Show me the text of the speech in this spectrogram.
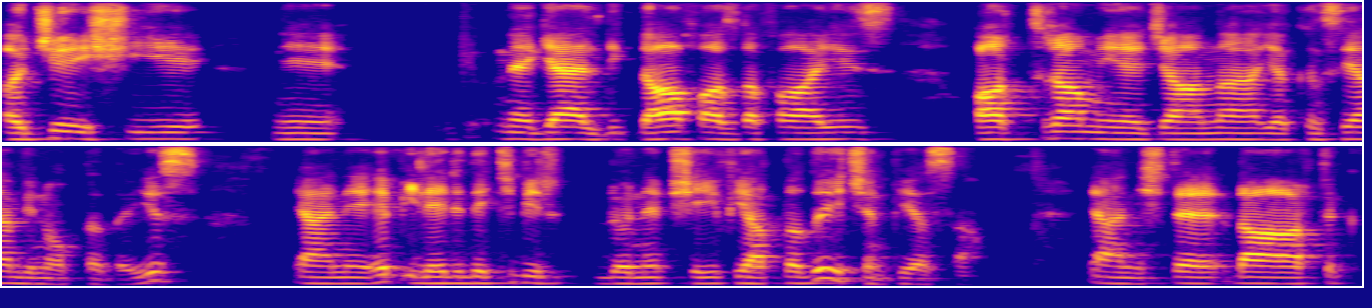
acı eşiğini ne geldik. Daha fazla faiz arttıramayacağına yakınsayan bir noktadayız. Yani hep ilerideki bir dönem şeyi fiyatladığı için piyasa. Yani işte daha artık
